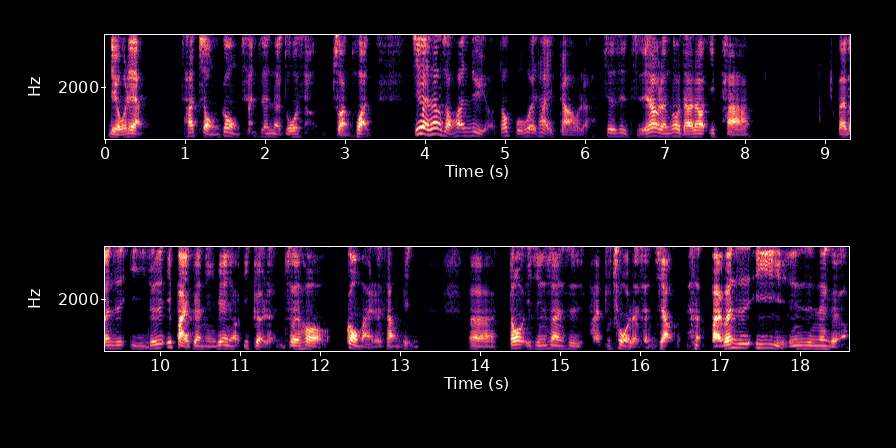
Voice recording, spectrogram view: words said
流量，它总共产生了多少？转换基本上转换率哦都不会太高了，就是只要能够达到一趴百分之一，就是一百个里面有一个人最后购买了商品，呃都已经算是还不错的成效，百分之一已经是那个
